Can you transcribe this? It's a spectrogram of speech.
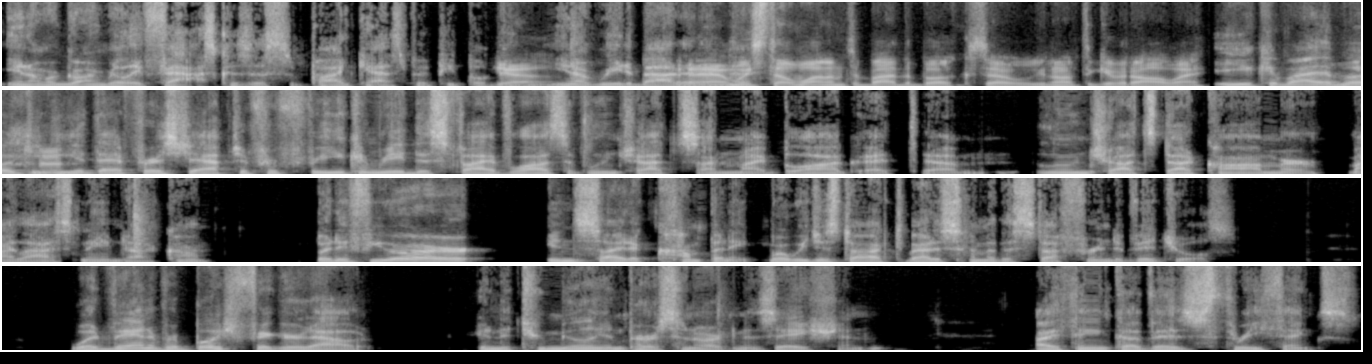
you know, we're going really fast because this is a podcast, but people can, yeah. you know, read about it. Yeah, and we still want them to buy the book, so we don't have to give it all away. You can buy the book. You can get that first chapter for free. You can read this Five Laws of Loonshots on my blog at um, loonshots.com or mylastname.com. But if you are inside a company, what we just talked about is some of the stuff for individuals. What Vannevar Bush figured out in a 2 million person organization I think of as three things.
